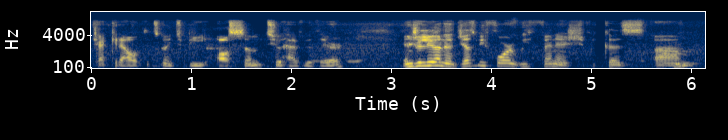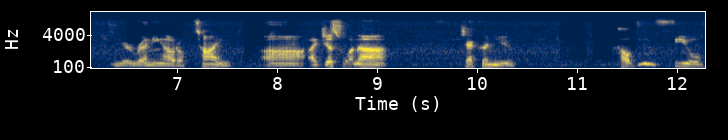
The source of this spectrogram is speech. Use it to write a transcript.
check it out; it's going to be awesome to have you there. And Juliana, just before we finish, because um, mm-hmm. we're running out of time, uh, I just wanna check on you. How do you feel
